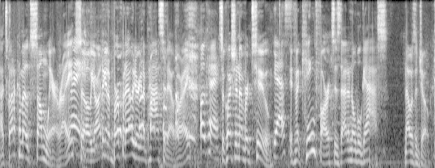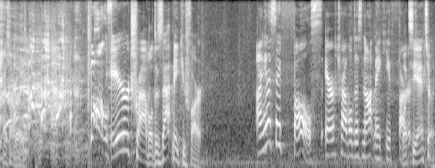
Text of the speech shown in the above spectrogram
it's got to come out somewhere, right? Right. So you're either going to burp it out, or you're going to pass it out. All right. Okay. So question number two. Yes. If a king farts, is that a noble gas? That was a joke. That's not really. False. air travel, does that make you fart? I'm gonna say false. Air travel does not make you fart. What's the answer?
